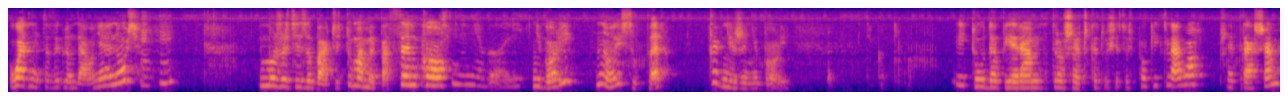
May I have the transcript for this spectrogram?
ładnie to wyglądało. Nie, Lenuś? Mhm. I możecie zobaczyć. Tu mamy pasemko. Mnie nie boli. Nie boli? No i super. Pewnie, że nie boli. I tu dobieram troszeczkę, tu się coś pokiklało. Przepraszam,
